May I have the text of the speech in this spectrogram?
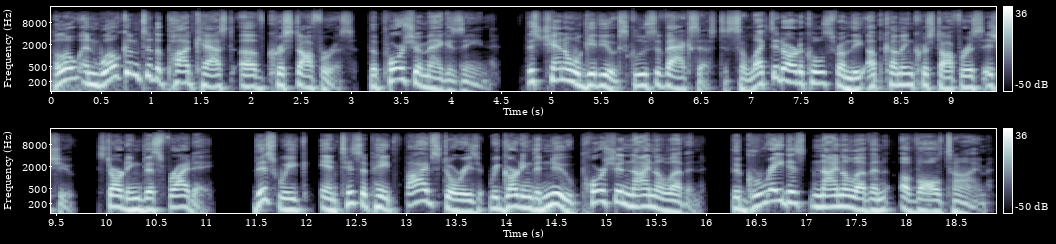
Hello, and welcome to the podcast of Christophorus, the Porsche magazine. This channel will give you exclusive access to selected articles from the upcoming Christophorus issue, starting this Friday. This week, anticipate five stories regarding the new Porsche 911, the greatest 911 of all time.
